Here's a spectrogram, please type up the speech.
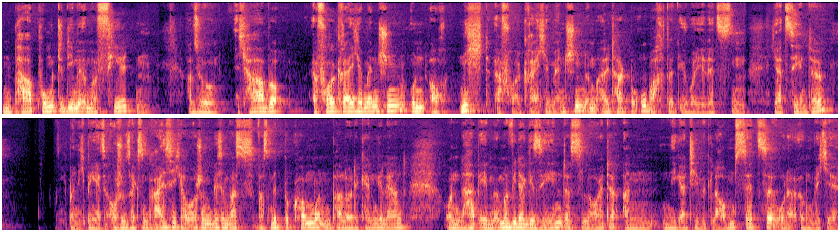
ein paar Punkte, die mir immer fehlten. Also ich habe erfolgreiche Menschen und auch nicht erfolgreiche Menschen im Alltag beobachtet über die letzten Jahrzehnte. Ich meine, ich bin jetzt auch schon 36, habe auch schon ein bisschen was, was mitbekommen und ein paar Leute kennengelernt und habe eben immer wieder gesehen, dass Leute an negative Glaubenssätze oder irgendwelche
